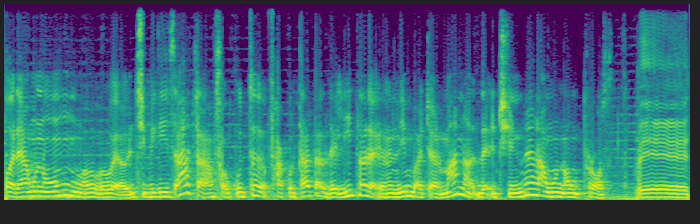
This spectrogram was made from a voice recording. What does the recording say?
Părea un om uh, civilizat, a făcut uh, facultatea de litere în limba germană, deci nu era un om prost. Pe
